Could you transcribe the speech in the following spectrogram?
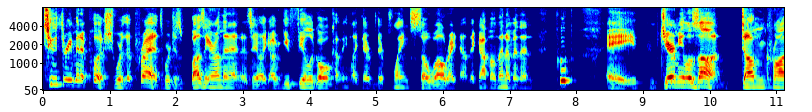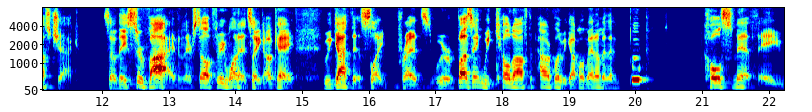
two three minute push where the Preds were just buzzing around the net as you're like, oh, you feel a goal coming. Like they're they're playing so well right now. They got momentum, and then poop, a Jeremy Lauzon dumb cross check. So they survive and they're still up 3 1. And it's like, okay, we got this. Like, Preds, we were buzzing. We killed off the power play. We got momentum. And then, boop, Cole Smith, a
